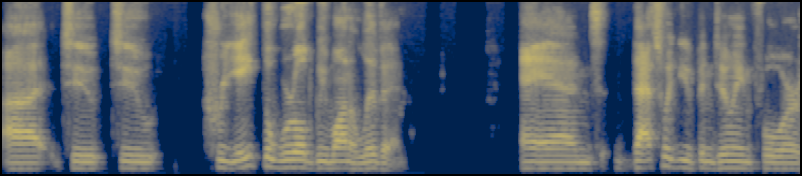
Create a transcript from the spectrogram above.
uh, to to create the world we want to live in. And that's what you've been doing for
